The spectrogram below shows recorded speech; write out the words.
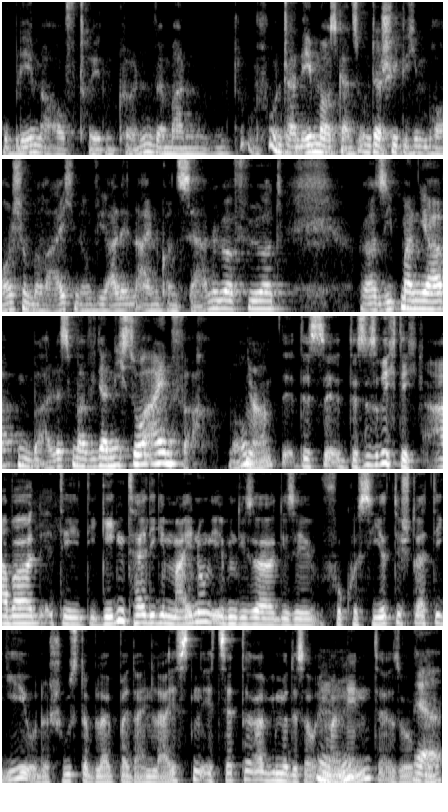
Probleme auftreten können, wenn man Unternehmen aus ganz unterschiedlichen Branchen und Bereichen irgendwie alle in einen Konzern überführt. Da sieht man ja alles mal wieder nicht so einfach. Ne? Ja, das, das ist richtig. Aber die, die gegenteilige Meinung, eben dieser, diese fokussierte Strategie oder Schuster bleibt bei deinen Leisten etc., wie man das auch mhm. immer nennt, also ja.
